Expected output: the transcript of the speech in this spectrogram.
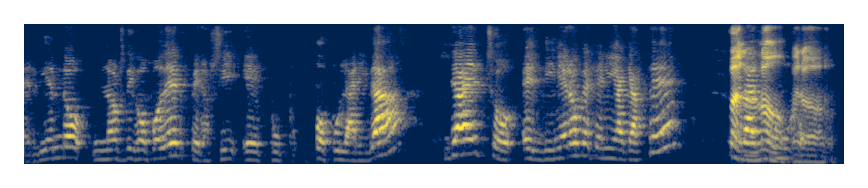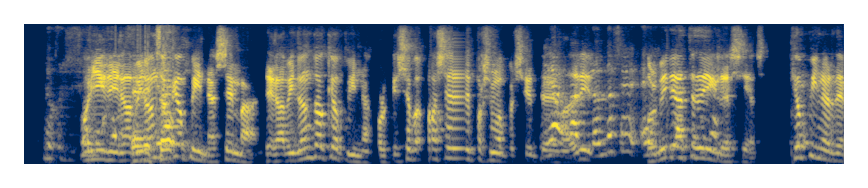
perdiendo, no os digo poder, pero sí eh, pu- popularidad, ya ha hecho el dinero que tenía que hacer. Bueno, no, mujer. pero. Oye, ¿y de Gabilondo hecho- qué opinas, Emma? ¿De Gabilondo qué opinas? Porque ese va a ser el próximo presidente de Madrid. Se- eh, Olvídate de Iglesias. ¿Qué opinas de,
